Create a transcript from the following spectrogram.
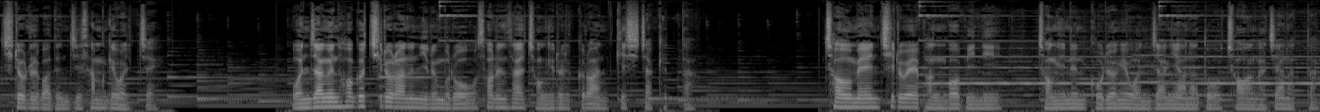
치료를 받은 지 3개월째. 원장은 허그 치료라는 이름으로 30살 정의를 끌어안기 시작했다. 처음엔 치료의 방법이니 정의는 고령의 원장이 않아도 저항하지 않았다.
